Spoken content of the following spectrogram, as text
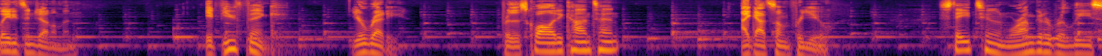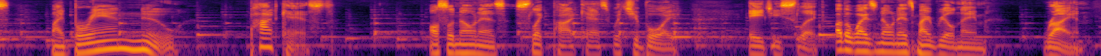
Ladies and gentlemen, if you think you're ready for this quality content, I got something for you. Stay tuned where I'm going to release my brand new podcast, also known as Slick Podcast with your boy, AG Slick, otherwise known as my real name, Ryan.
